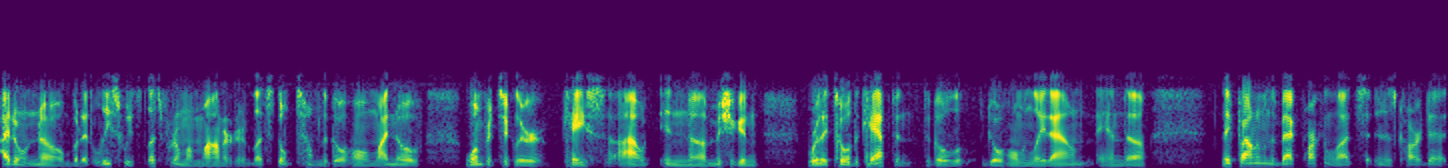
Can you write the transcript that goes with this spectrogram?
I don't know, but at least we let's put them on a monitor. Let's don't tell them to go home. I know of one particular case out in uh, Michigan where they told the captain to go go home and lay down, and uh, they found him in the back parking lot sitting in his car dead.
